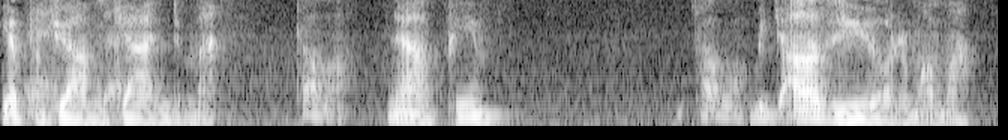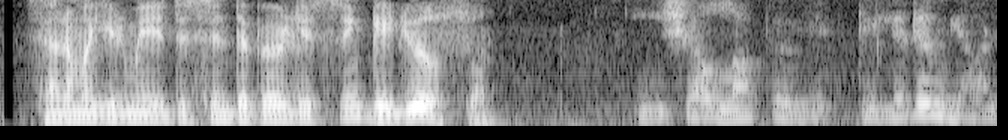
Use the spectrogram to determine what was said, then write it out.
yapacağım güzel. kendime. Tamam. Ne yapayım? Tamam. Bir az yiyorum ama. Sen ama 27'sinde böylesin geliyorsun. İnşallah böyle gelirim yani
